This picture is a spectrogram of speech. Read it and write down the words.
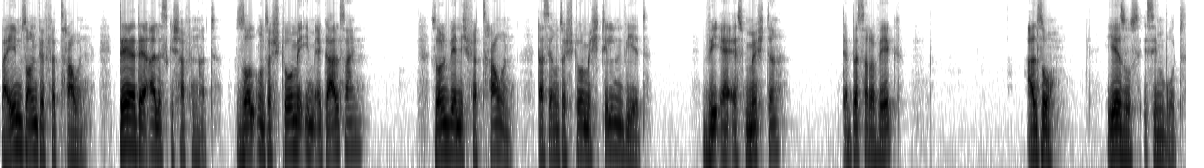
Bei ihm sollen wir vertrauen. Der, der alles geschaffen hat, soll unser Stürme ihm egal sein? Sollen wir nicht vertrauen, dass er unsere Stürme stillen wird, wie er es möchte, der bessere Weg? Also, Jesus ist im Boot.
